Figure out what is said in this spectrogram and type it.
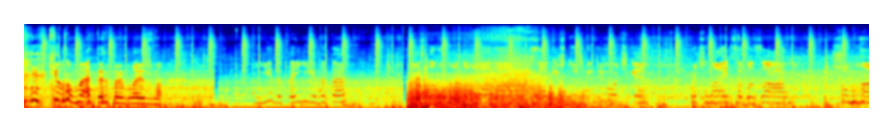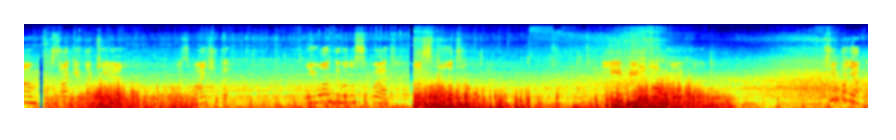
Кілометр приблизно. Їдете, їдете. Починається базар, шум гам, всяке таке. Ось бачите. І он де велосипед. Ось тут. І пішло поїхало. Всім понятно.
